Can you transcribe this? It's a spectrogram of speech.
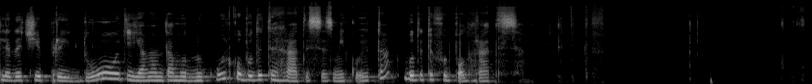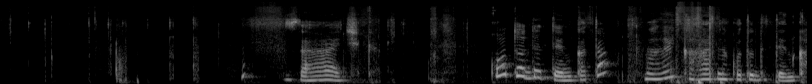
глядачі прийдуть, я вам дам одну кульку, будете гратися з Мікою, так? Будете футбол гратися. Зайчик. Кото дитинка, так? Маленька, гарна кото дитинка.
